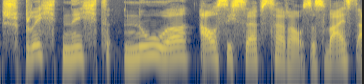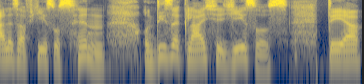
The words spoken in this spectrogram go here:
spricht nicht nur aus sich selbst heraus, es weist alles auf Jesus hin. Und dieser gleiche Jesus, der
